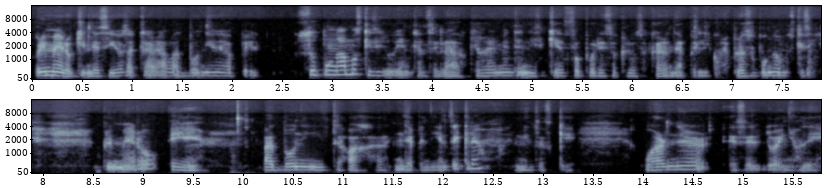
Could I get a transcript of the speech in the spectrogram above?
Primero, quien decidió sacar a Bad Bunny de la película, supongamos que sí lo hubieran cancelado, que realmente ni siquiera fue por eso que lo sacaron de la película, pero supongamos que sí. Primero, eh, Bad Bunny trabaja independiente, creo, mientras que Warner es el dueño de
